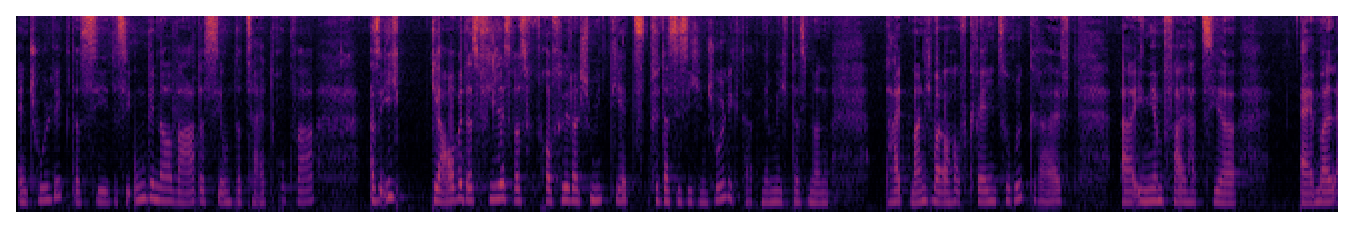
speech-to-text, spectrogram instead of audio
entschuldigt, dass sie, dass sie ungenau war, dass sie unter Zeitdruck war. Also ich glaube, dass vieles, was Frau Föderl-Schmidt jetzt, für das sie sich entschuldigt hat, nämlich, dass man halt manchmal auch auf Quellen zurückgreift. Äh, in ihrem Fall hat sie ja einmal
